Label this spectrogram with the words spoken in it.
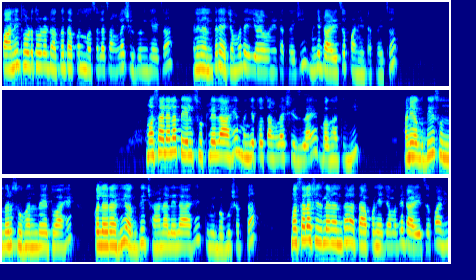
पाणी थोडं थोडं टाकत आपण मसाला चांगला शिजून घ्यायचा आणि नंतर याच्यामध्ये येळवणी टाकायची म्हणजे डाळीचं पाणी टाकायचं. मसाल्याला तेल सुटलेलं आहे म्हणजे तो चांगला शिजलाय बघा तुम्ही. आणि अगदी सुंदर सुगंध येतो आहे. कलरही अगदी छान आलेला आहे तुम्ही बघू शकता. मसाला शिजल्यानंतर आता आपण याच्यामध्ये डाळीचं पाणी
